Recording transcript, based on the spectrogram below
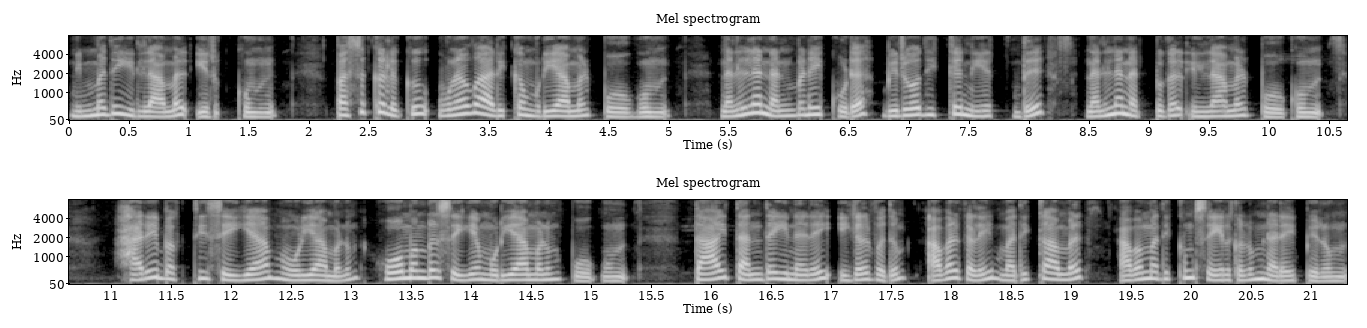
நிம்மதி இல்லாமல் இருக்கும். பசுக்களுக்கு உணவு அளிக்க முடியாமல் போகும். நல்ல நண்பனை கூட விரோதிக்க நேர்ந்து நல்ல நட்புகள் இல்லாமல் போகும். ஹரிபக்தி செய்ய முடியாமலும் ஹோமங்கள் செய்ய முடியாமலும் போகும். தாய் தந்தையினரை இகழ்வதும் அவர்களை மதிக்காமல் அவமதிக்கும் செயல்களும் நடைபெறும்.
